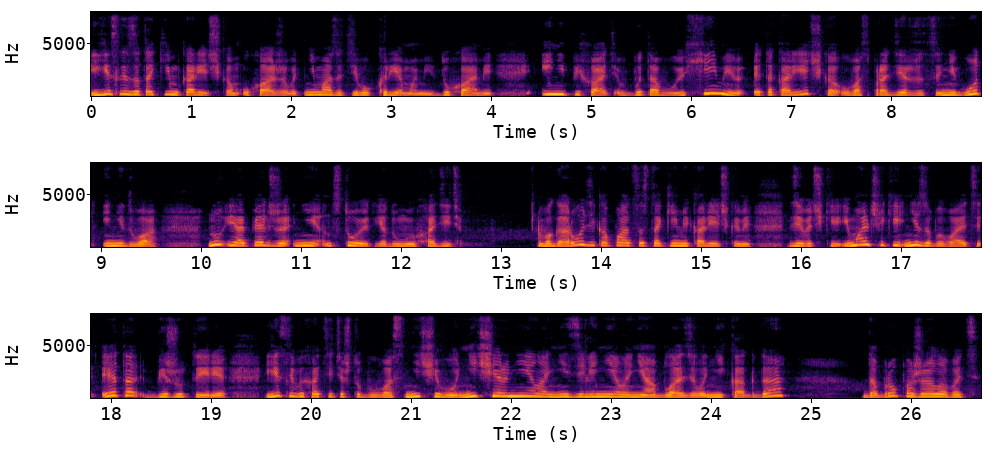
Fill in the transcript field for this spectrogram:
И если за таким колечком ухаживать, не мазать его кремами, духами и не пихать в бытовую химию, это колечко у вас продержится не год и не два. Ну и опять же, не стоит, я думаю, ходить в огороде копаться с такими колечками. Девочки и мальчики, не забывайте, это бижутерия. Если вы хотите, чтобы у вас ничего не чернело, не зеленело, не облазило никогда, добро пожаловать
